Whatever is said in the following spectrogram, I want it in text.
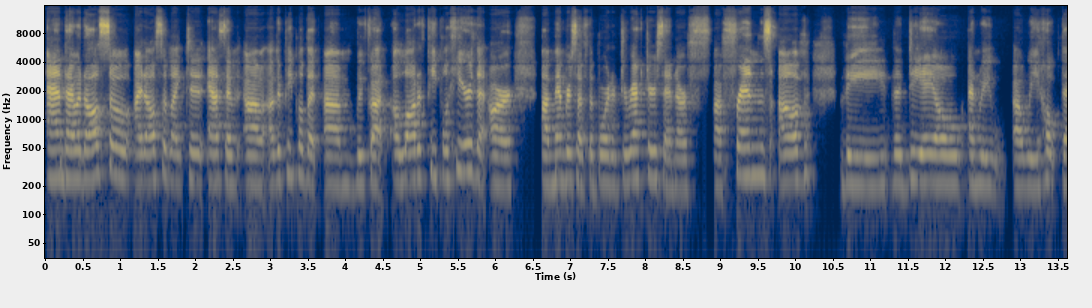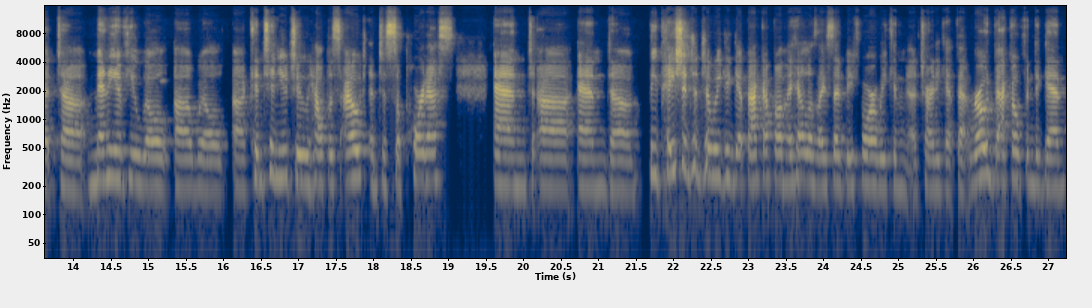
and I would also, I'd also like to ask uh, other people that um, we've got a lot of people here that are uh, members of the board of directors and are uh, friends of the the DAO, and we uh, we hope that uh, many of you will uh, will continue to help us out and to support us and uh, and uh, be patient until we can get back up on the hill. As I said before, we can uh, try to get that road back opened again,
